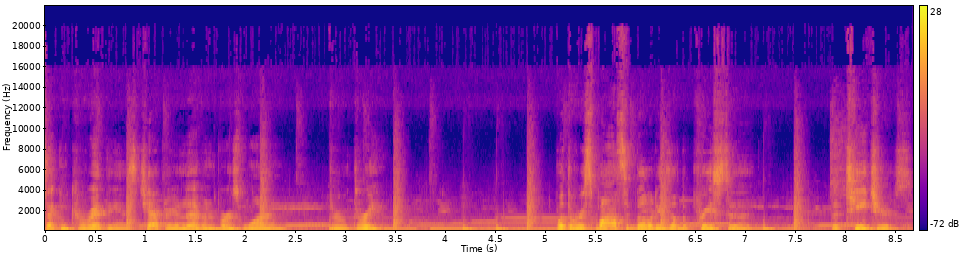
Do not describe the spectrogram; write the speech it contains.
2 Corinthians chapter 11 verse 1 through 3. But the responsibilities of the priesthood, the teachers,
